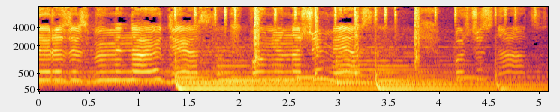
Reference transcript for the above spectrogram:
Каждый раз я вспоминаю детство Помню наше место. По 16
